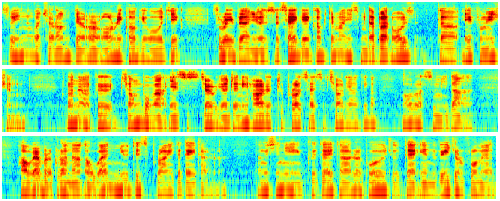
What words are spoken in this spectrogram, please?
수 있는 것처럼 there are only 거기 오직 three values 세 개의 값들만 있습니다. But all the information 그러나 그 정보가 is still 여전히 hard to process 처리하기가 어렵습니다. However, 그러나 when you display the data, 당신이 그 데이터를 보여줄 때 in visual format,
